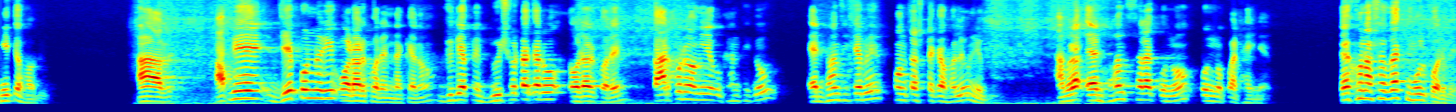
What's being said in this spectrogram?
নিতে হবে। আর আপনি যে পণ্যেরই অর্ডার করেন না কেন, যদি আপনি দুইশো টাকারও অর্ডার করেন, তারপরেও আমি ওখান থেকেও অ্যাডভান্স হিসাবে পঞ্চাশ টাকা হলেও নেব। আমরা অ্যাডভান্স ছাড়া কোনো পণ্য পাঠাই না। এখন আসা যাক মূল পর্বে।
